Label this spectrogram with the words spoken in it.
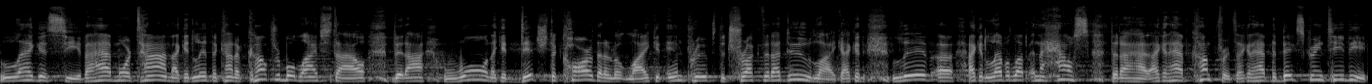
legacy. If I had more time, I could live the kind of comfortable lifestyle that I want. I could ditch the car that I don't like and improve to the truck that I do like. I could live, uh, I could level up in the house that I have. I could have comforts. I could have the big screen TV.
